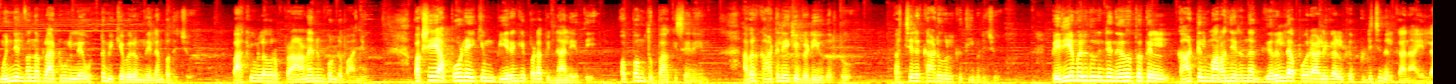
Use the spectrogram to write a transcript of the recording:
മുന്നിൽ വന്ന പ്ലാറ്റൂണിലെ ഒട്ടുമിക്കവരും നിലം പതിച്ചു. ബാക്കിയുള്ളവർ പ്രാണനും കൊണ്ട് പാഞ്ഞു. പക്ഷേ അപ്പോഴേക്കും പീരങ്കിപ്പട പിന്നാലെ എത്തി. ഒപ്പം തുപ്പാക്കി സേനയും അവർ കാട്ടിലേക്ക് വെടിയുതിർത്തു. പച്ചിലക്കാടുകൾക്ക് തീപിടിച്ചു. പെരിയമരുതുവിന്റെ നേതൃത്വത്തിൽ കാട്ടിൽ മറഞ്ഞിരുന്ന ഗറില്ല പോരാളികൾക്ക് പിടിച്ചു നിൽക്കാനായില്ല.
